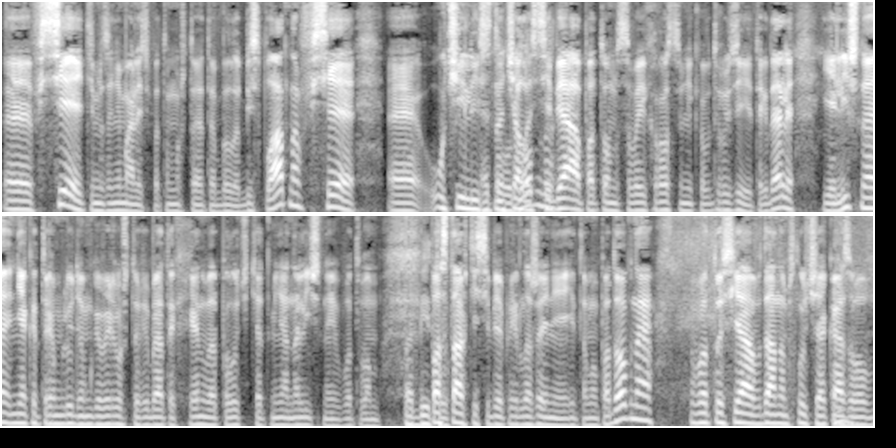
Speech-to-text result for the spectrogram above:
Э, все этим занимались, потому что это было бесплатно. Все э, учились это сначала удобно. себя, а потом своих родственников, друзей и так далее. Я лично некоторым людям говорю, что, ребята, хрен вы получите от меня наличные, вот вам Побиту. поставьте себе предложение и тому подобное. Вот, то есть я в данном случае оказывал mm.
